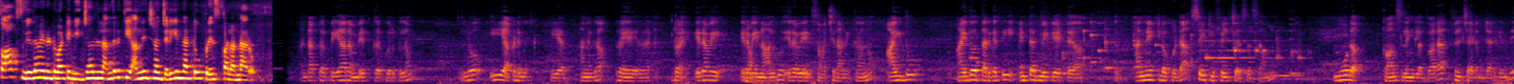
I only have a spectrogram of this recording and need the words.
socks విధమైనటువంటి విద్యార్థులందరికీ అందించడం జరిగిందంటూ ప్రిన్సిపాల్ అన్నారు. డాక్టర్ బిఆర్ అంబేద్కర్ లో ఈ అకాడమిక్ ఇయర్ అనగా ఇరవై ఇరవై నాలుగు ఇరవై ఐదు సంవత్సరానికి గాను ఐదు ఐదో తరగతి ఇంటర్మీడియట్ అన్నిట్లో కూడా సీట్లు ఫిల్ చేసేసాము. మూడు కౌన్సిలింగ్ల ద్వారా ఫిల్ చేయడం జరిగింది.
